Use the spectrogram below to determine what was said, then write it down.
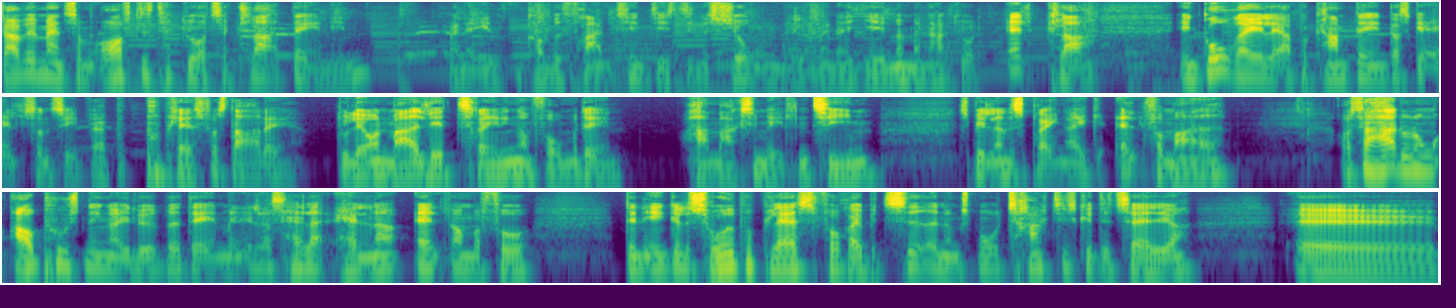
der vil man som oftest have gjort sig klar dagen inden. Man er enten kommet frem til en destination, eller man er hjemme. Man har gjort alt klar. En god regel er, at på kampdagen, der skal alt sådan set være på plads fra start af. Du laver en meget let træning om formiddagen, har maksimalt en time. Spillerne springer ikke alt for meget. Og så har du nogle afpustninger i løbet af dagen, men ellers handler alt om at få den enkelte hoved på plads, få repeteret nogle små taktiske detaljer. Øh,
